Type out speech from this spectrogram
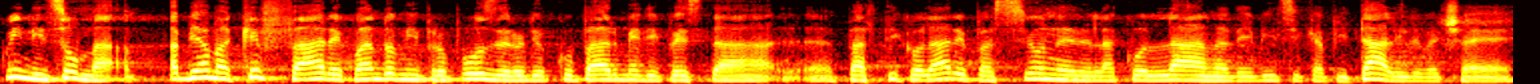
Quindi insomma abbiamo a che fare quando mi proposero di occuparmi di questa eh, particolare passione nella collana dei vizi capitali dove c'è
